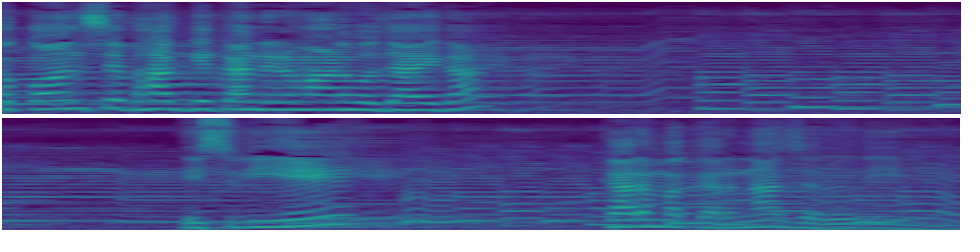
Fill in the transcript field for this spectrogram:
तो कौन से भाग्य का निर्माण हो जाएगा? इसलिए कर्म करना ज़रूरी है।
